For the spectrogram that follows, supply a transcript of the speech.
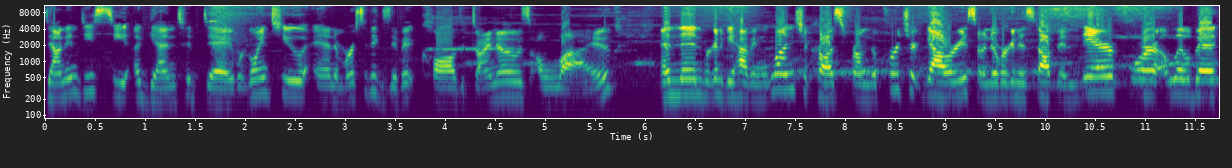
down in DC again today. We're going to an immersive exhibit called Dinos Alive. And then we're going to be having lunch across from the Portrait Gallery. So I know we're going to stop in there for a little bit.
